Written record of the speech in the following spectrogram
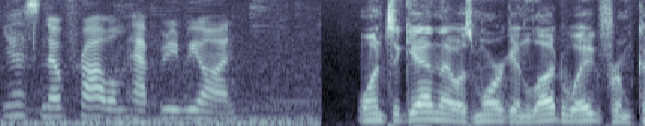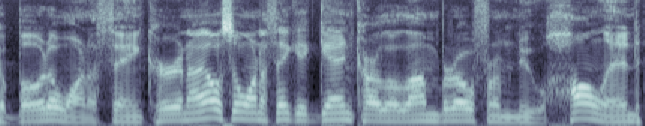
Yes, no problem. Happy to be on. Once again, that was Morgan Ludwig from Kubota. Want to thank her. And I also want to thank again Carlo Lambro from New Holland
